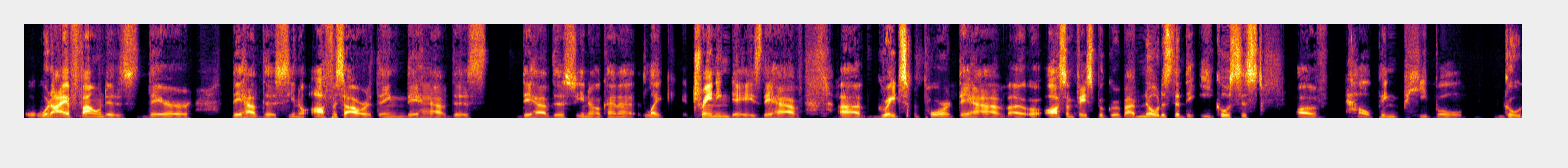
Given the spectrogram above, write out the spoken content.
what i have found is they're they have this you know office hour thing they have this they have this you know kind of like training days they have uh, great support they have an awesome facebook group i've noticed that the ecosystem of helping people go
